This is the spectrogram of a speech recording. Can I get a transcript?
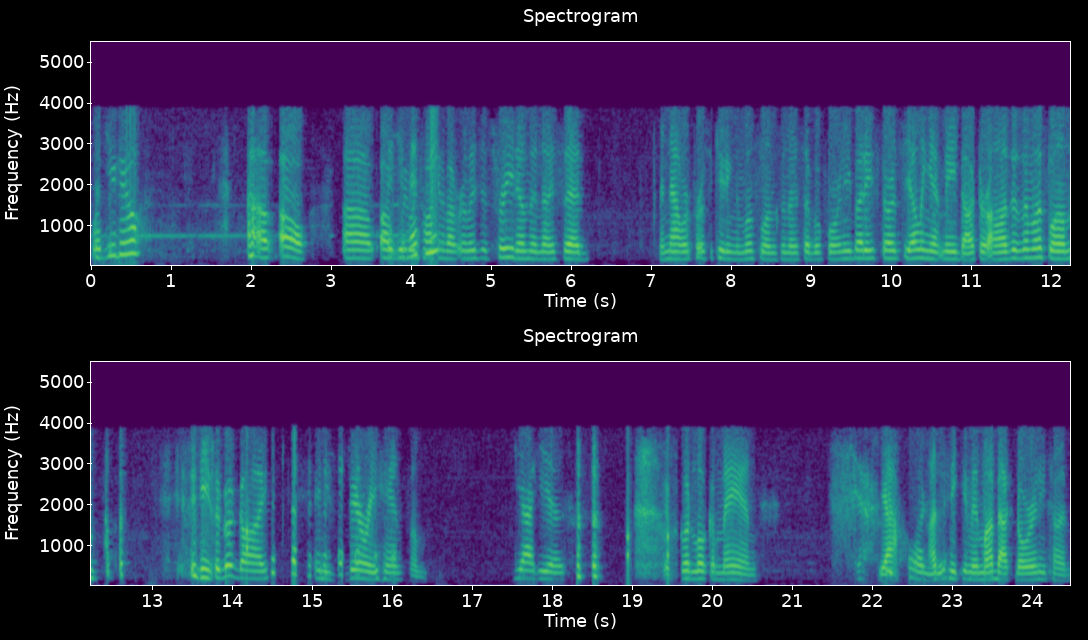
What'd you do? Uh, oh, uh, you we were miss me? talking about religious freedom, and I said, and now we're persecuting the Muslims, and I said, before anybody starts yelling at me, Dr. Oz is a Muslim, and he's a good guy, and he's very handsome, Yeah, he is. a good-looking man. Yeah, Holy. I'd sneak him in my back door anytime.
